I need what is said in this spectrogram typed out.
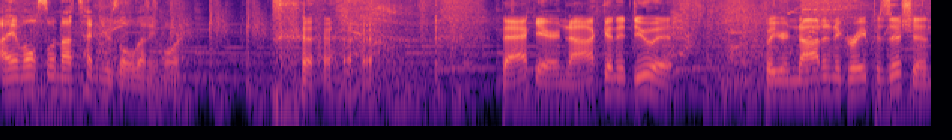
I am also not 10 years old anymore. Back air, not gonna do it. But you're not in a great position.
